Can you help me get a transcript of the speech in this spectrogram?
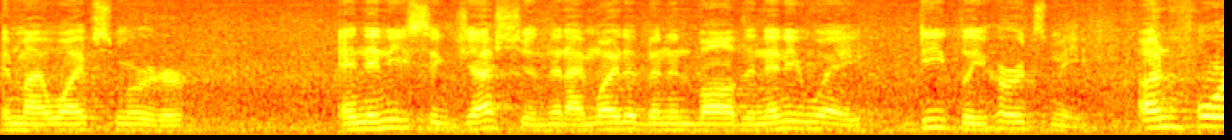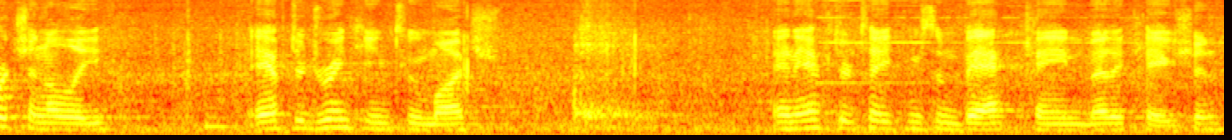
in my wife's murder, and any suggestion that I might have been involved in any way deeply hurts me. Unfortunately, after drinking too much and after taking some back pain medication,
